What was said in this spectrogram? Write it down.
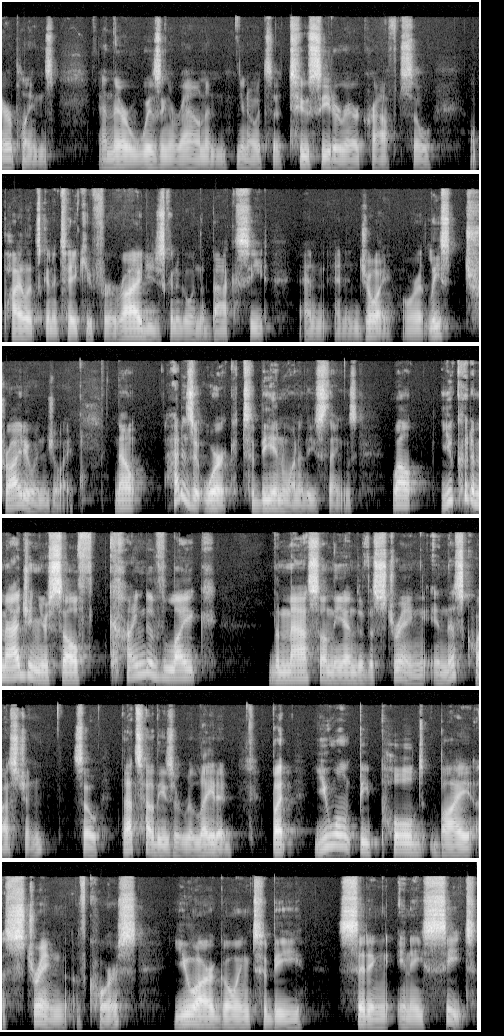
airplanes. And they're whizzing around and, you know, it's a two-seater aircraft, so a pilot's going to take you for a ride. You're just going to go in the back seat and, and enjoy, or at least try to enjoy. Now, how does it work to be in one of these things? Well, you could imagine yourself kind of like the mass on the end of a string in this question. So that's how these are related. But you won't be pulled by a string, of course. You are going to be sitting in a seat.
